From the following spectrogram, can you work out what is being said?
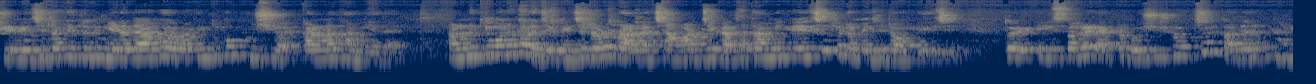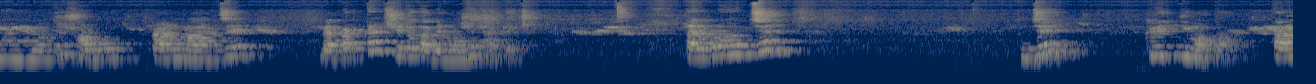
সে মেঝেটাকে যদি মেরে দেওয়া হয়, ওরা কিন্তু খুব খুশি হয়, কান্না থামিয়ে দেয়। তার মানে কি মনে করে যে মেঝেটারও প্রাণ আছে? আমার যে ব্যথাটা আমি পেয়েছি, সেটা মেঝেটাও পেয়েছে। তো এই স্তরের একটা বৈশিষ্ট্য হচ্ছে তাদের মধ্যে সর্বপ্রাণ বাদ যে ব্যাপারটা, সেটা তাদের মধ্যে থাকে। তারপরে হচ্ছে যে কৃত্রিমতা। তারা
